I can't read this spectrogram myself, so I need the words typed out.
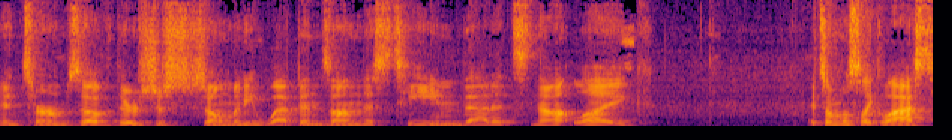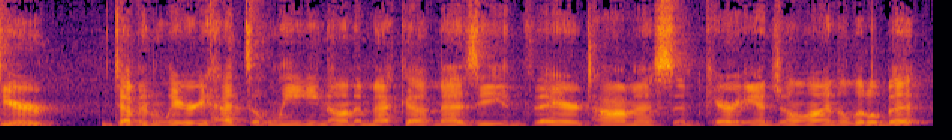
in terms of there's just so many weapons on this team that it's not like it's almost like last year Devin Leary had to lean on Emeka Emezie and Thayer Thomas and Cary Angeline a little bit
